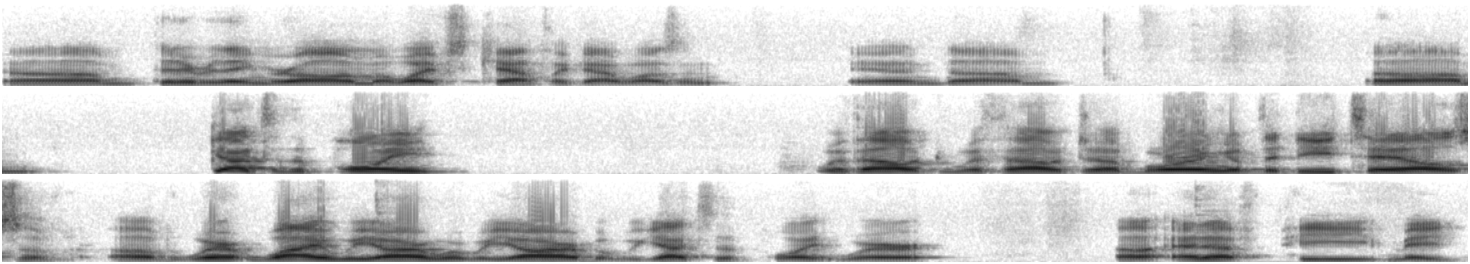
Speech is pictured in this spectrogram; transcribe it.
Um, did everything wrong. My wife's Catholic. I wasn't, and um, um, got to the point without without uh, boring of the details of, of where why we are where we are. But we got to the point where uh, NFP made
